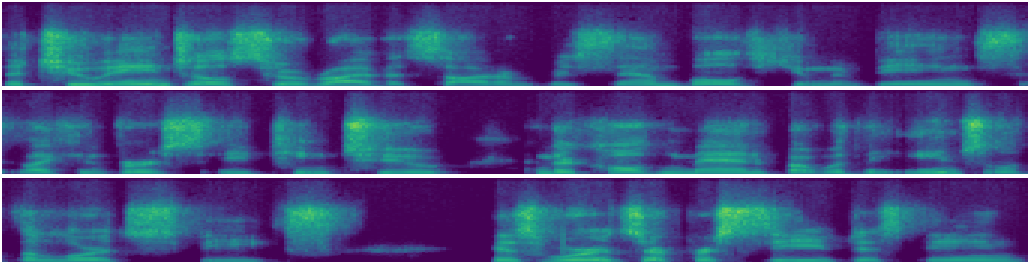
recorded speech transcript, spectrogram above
the two angels who arrive at Sodom resemble human beings, like in verse 18:2, and they're called men. But when the angel of the Lord speaks, his words are perceived as being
